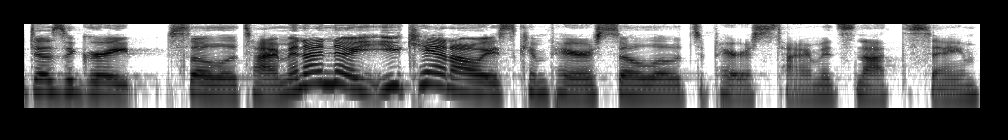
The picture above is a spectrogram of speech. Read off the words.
does a great solo time. And I know you can't always compare solo to Paris time. It's not the same.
